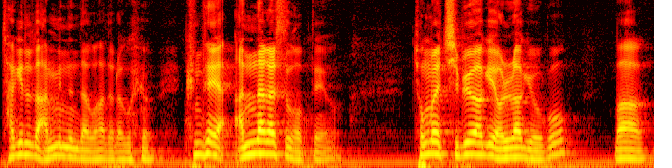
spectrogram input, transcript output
자기들도 안 믿는다고 하더라고요. 근데 안 나갈 수가 없대요. 정말 집요하게 연락이 오고 막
